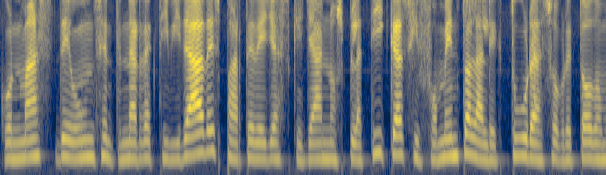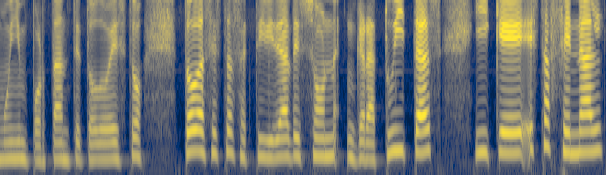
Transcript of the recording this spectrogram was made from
con más de un centenar de actividades, parte de ellas que ya nos platicas y fomento a la lectura, sobre todo, muy importante todo esto. Todas estas actividades son gratuitas y que esta FENAL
